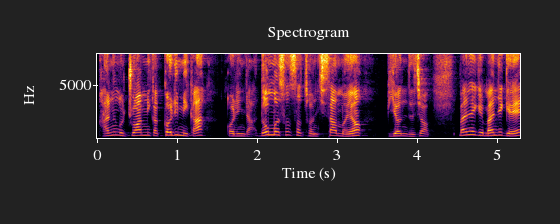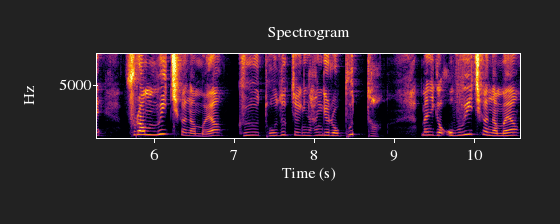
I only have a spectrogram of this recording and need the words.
가는 걸 좋아합니까? 꺼립니까? 꺼린다. 넘어서서 전치사 뭐요? beyond죠. 만약에 만약에 from which가 넘어요. 그 도덕적인 한계로부터 만약에 of which가 넘어요.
